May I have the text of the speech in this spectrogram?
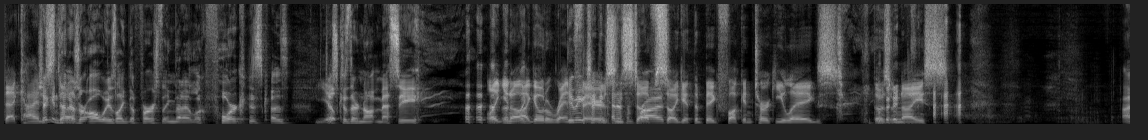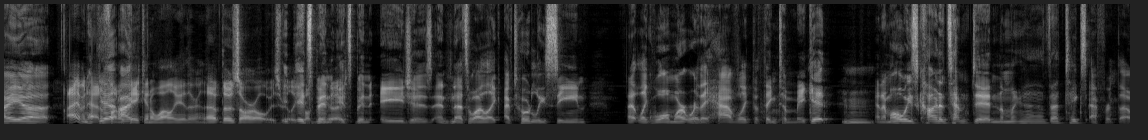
That kind Chicken of stuff. tenders are always like the first thing that I look for cuz Yep. just cuz they're not messy. like you know, I go to Ren give me chicken fairs and stuff, fries. so I get the big fucking turkey legs. Those are nice. I uh I haven't had a funnel I- cake in a while either. That, those are always really. it's been good. it's been ages and that's why like I've totally seen at like Walmart where they have like the thing to make it Mm-hmm. and I'm always kind of tempted and I'm like eh, that takes effort though.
